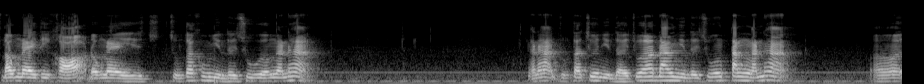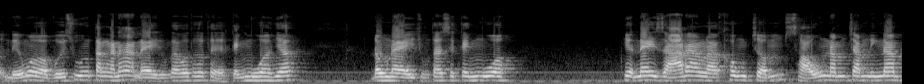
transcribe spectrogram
đồng này thì khó đồng này chúng ta không nhìn thấy xu hướng ngắn hạn ngắn hạn chúng ta chưa nhìn thấy chúng ta đang nhìn thấy xu hướng tăng ngắn hạn. À, nếu mà với xu hướng tăng ngắn hạn này chúng ta có thể canh mua nhé đồng này chúng ta sẽ canh mua. Hiện nay giá đang là 0.6505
